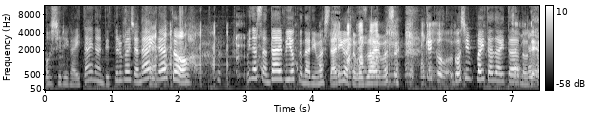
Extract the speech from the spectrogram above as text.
お尻が痛いなんて言ってる場合じゃないなと。皆さんだいぶ良くなりました。ありがとうございます。結構ご心配いただいたので。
